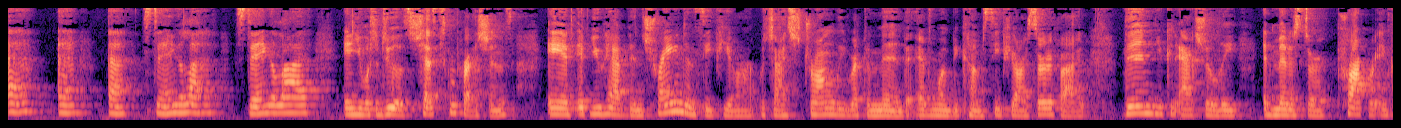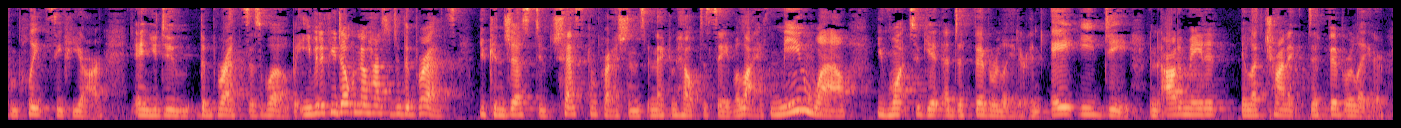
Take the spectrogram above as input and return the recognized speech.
ah, ah, ah, staying alive, staying alive. And you want to do those chest compressions. And if you have been trained in CPR, which I strongly recommend that everyone become CPR certified, then you can actually administer proper and complete CPR and you do the breaths as well. But even if you don't know how to do the breaths, you can just do chest compressions and that can help to save a life. Meanwhile, you want to get a defibrillator, an AED, an automated electronic defibrillator.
